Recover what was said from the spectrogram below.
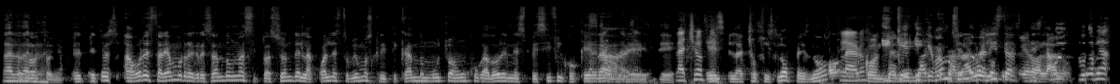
dale, Perdón, dale. Toño. E- Entonces, ahora estaríamos regresando a una situación de la cual estuvimos criticando mucho a un jugador en específico que era Exactamente. este, La Chofis. el- la Chofis López, ¿no? Claro. con Y que, y que vamos siendo yo realistas, estaba, todavía,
